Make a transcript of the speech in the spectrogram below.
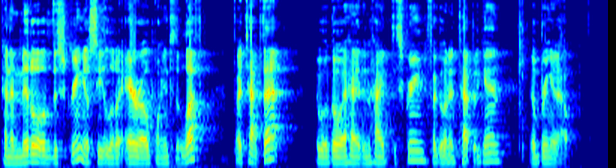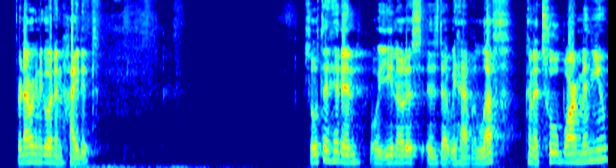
kind of middle of the screen, you'll see a little arrow pointing to the left. If I tap that, it will go ahead and hide the screen. If I go and tap it again, it'll bring it out. For now, we're gonna go ahead and hide it. So with the hidden, what you notice is that we have a left kind of toolbar menu.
